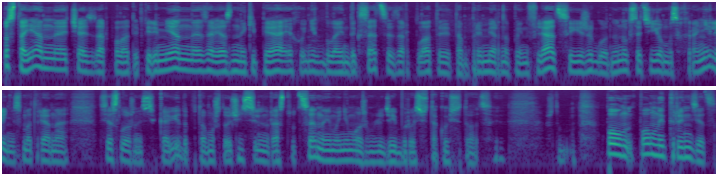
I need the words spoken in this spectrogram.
постоянная часть зарплаты, переменная, завязанная на KPI, у них была индексация зарплаты там примерно по инфляции ежегодно. Ну, кстати, ее мы сохранили, несмотря на все сложности ковида, потому что очень сильно растут цены, и мы не можем людей бросить в такой ситуации. Что пол- полный трендец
